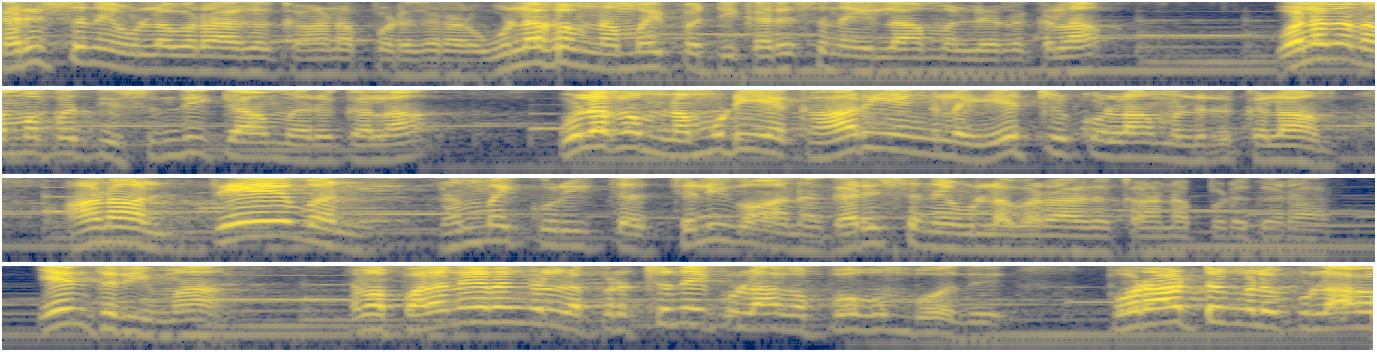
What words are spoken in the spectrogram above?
கரிசனை உள்ளவராக காணப்படுகிறார். உலகம் நம்மை பற்றி கரிசனை இல்லாமல் இருக்கலாம். உலகம் நம்ம பற்றி சிந்திக்காமல் இருக்கலாம். உலகம் நம்முடைய காரியங்களை ஏற்றுக்கொள்ளாமல் இருக்கலாம். ஆனால் தேவன் நம்மை குறித்த தெளிவான கரிசனை உள்ளவராக காணப்படுகிறார். ஏன் தெரியுமா? நம்ம பல நேரங்களில் பிரச்சனைக்குள்ளாக போகும்போது போராட்டங்களுக்குள்ளாக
